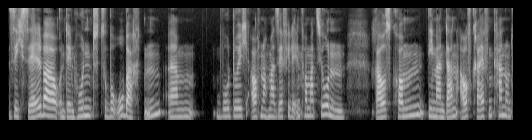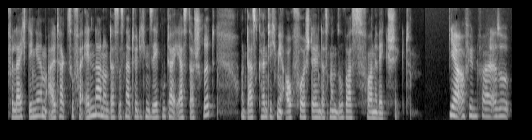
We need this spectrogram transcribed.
sich selber und den Hund zu beobachten ähm, wodurch auch noch mal sehr viele Informationen rauskommen, die man dann aufgreifen kann und vielleicht Dinge im Alltag zu verändern. Und das ist natürlich ein sehr guter erster Schritt. Und das könnte ich mir auch vorstellen, dass man sowas vorneweg schickt. Ja, auf jeden Fall. Also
